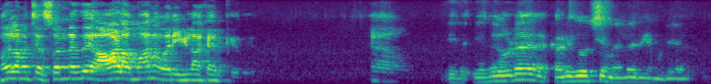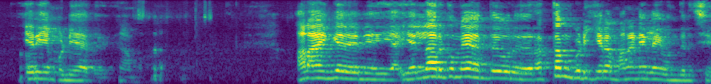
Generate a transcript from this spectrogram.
முதலமைச்சர் சொன்னது ஆழமான வரிகளாக இருக்குது. இது இதை விட கடிதூச்சியம் எல்லறிய முடியாது. எரிய முடியாது ஆமா. ஆனா இங்க எ- எல்லாருக்குமே வந்து ஒரு ரத்தம் குடிக்கிற மனநிலை வந்துருச்சு.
